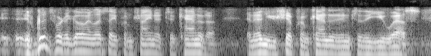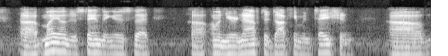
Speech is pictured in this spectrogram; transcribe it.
if goods were to go in, let's say from China to Canada, and then you ship from Canada into the U.S., uh, my understanding is that uh, on your NAFTA documentation, um,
